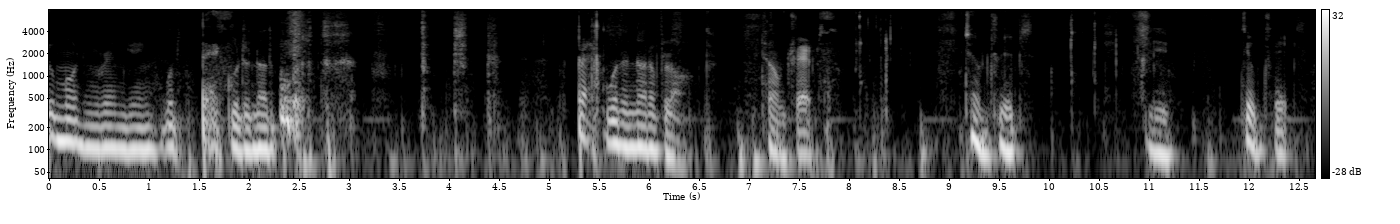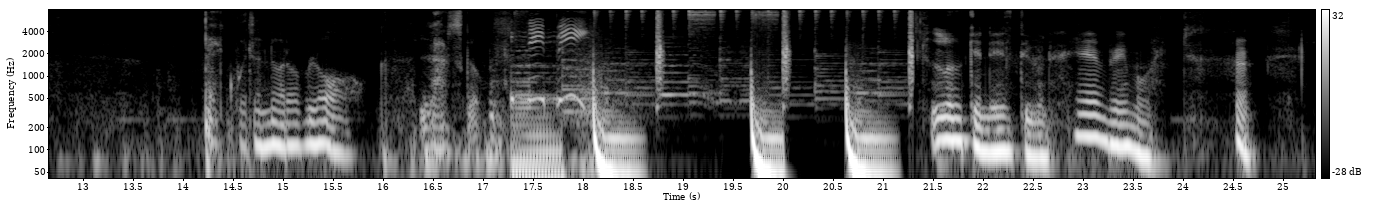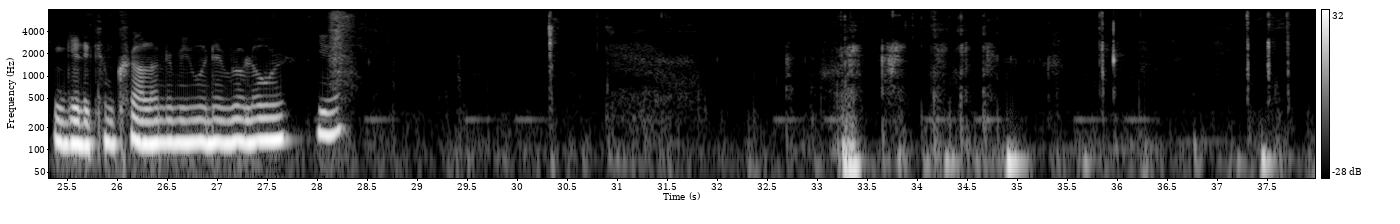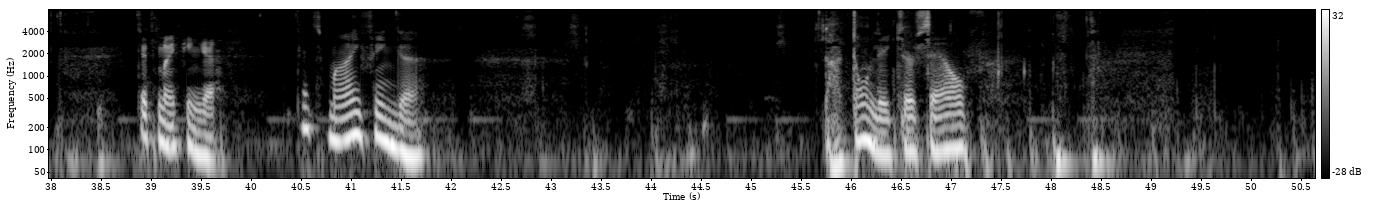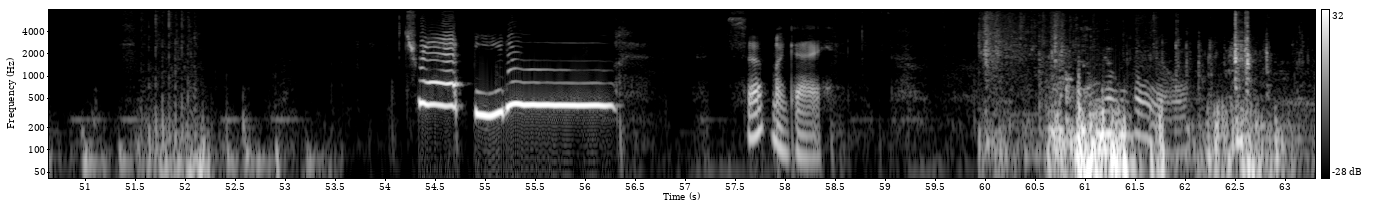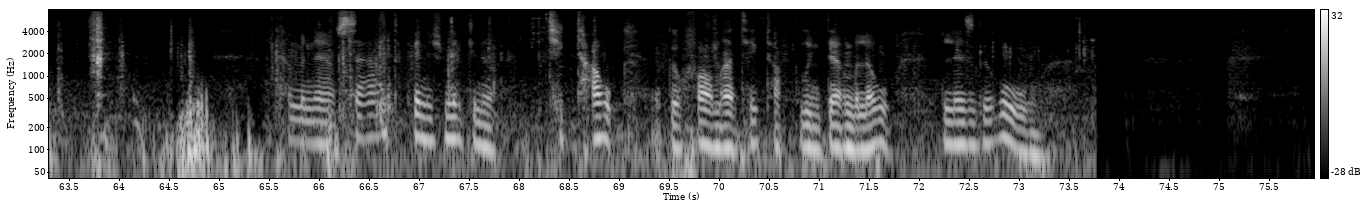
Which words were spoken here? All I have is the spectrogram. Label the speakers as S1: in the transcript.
S1: Good morning, Rem Gang. We're back with another. back with another vlog. 'em trips. 'em trips. Yeah. 'em trips. Back with another vlog. Let's go. Look at this dude every morning. Huh. You gonna come crawl under me when I roll over? Yeah? That's my finger. That's my finger. Ah, don't lick yourself. Trappy doo. Sup, my guy? No, no, no. Coming outside to finish making a TikTok. Go follow my TikTok link down below. Let's go.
